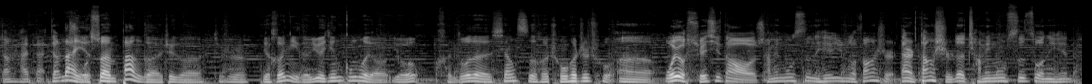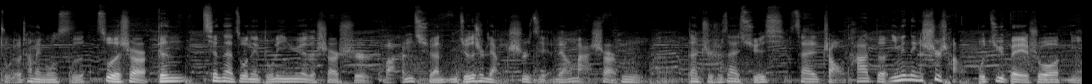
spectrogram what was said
当时还带，当时那也算半个这个，就是也和你的月经工作有有很多的相似和重合之处。呃，我有学习到唱片公司那些运作方式，但是当时的唱片公司做那些主流唱片公司做的事儿，跟现在做那独立音乐的事儿是完全，你觉得是两个世界，两码事儿。嗯呃，但只是在学习，在找它的，因为那个市场不具备说你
